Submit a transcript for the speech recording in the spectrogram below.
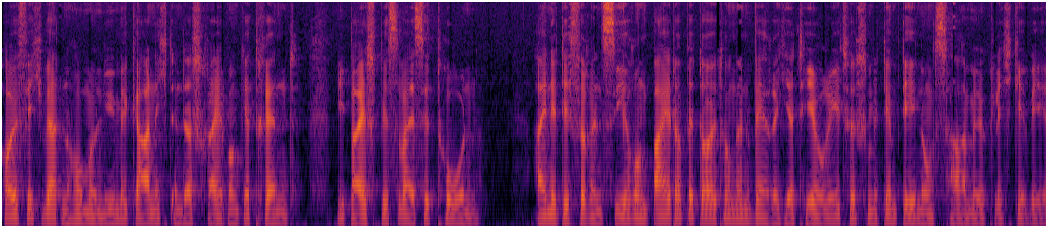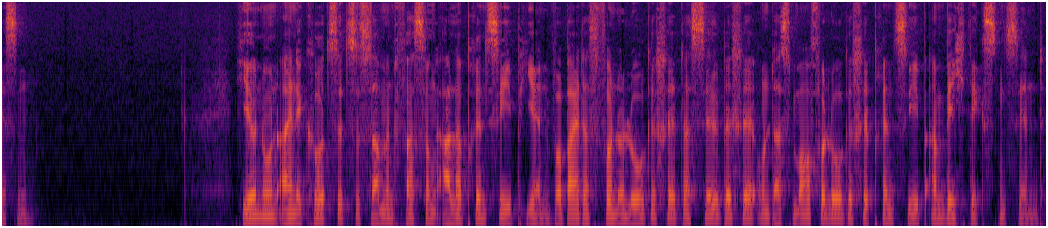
Häufig werden Homonyme gar nicht in der Schreibung getrennt wie beispielsweise Ton. Eine Differenzierung beider Bedeutungen wäre hier theoretisch mit dem Dehnungshaar möglich gewesen. Hier nun eine kurze Zusammenfassung aller Prinzipien, wobei das phonologische, das silbische und das morphologische Prinzip am wichtigsten sind.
